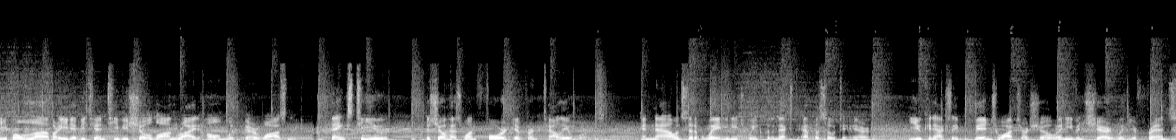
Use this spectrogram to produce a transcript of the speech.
People love our EWTN TV show Long Ride Home with Bear Wozniak. Thanks to you, the show has won four different Telly Awards. And now, instead of waiting each week for the next episode to air, you can actually binge watch our show and even share it with your friends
